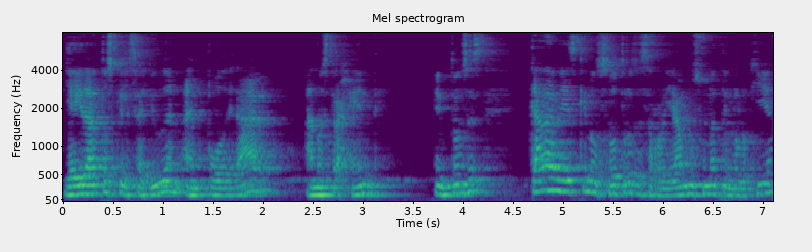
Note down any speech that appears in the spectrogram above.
y hay datos que les ayudan a empoderar a nuestra gente. Entonces, cada vez que nosotros desarrollamos una tecnología,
